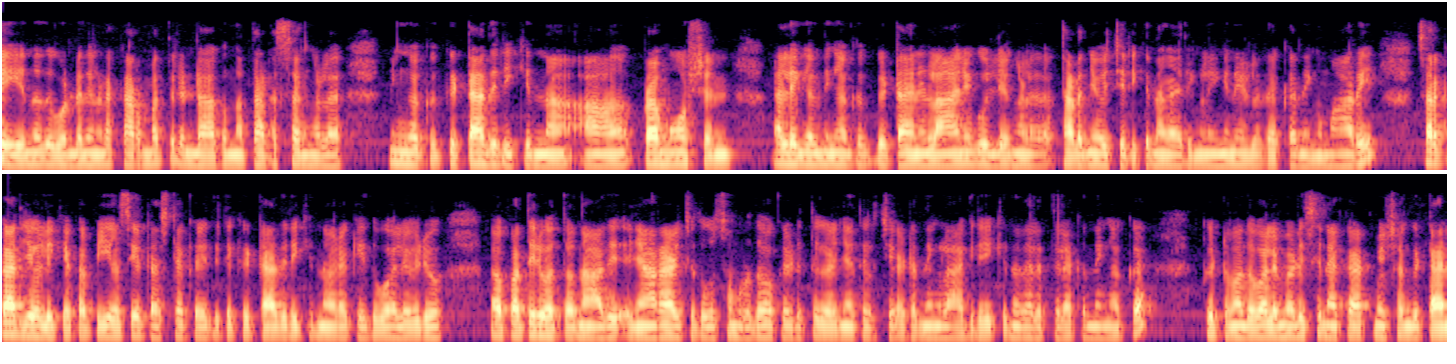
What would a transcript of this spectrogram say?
ചെയ്യുന്നത് കൊണ്ട് നിങ്ങളുടെ കർമ്മത്തിലുണ്ടാകുന്ന തടസ്സങ്ങൾ നിങ്ങൾക്ക് കിട്ടാതിരിക്കുന്ന പ്രമോഷൻ അല്ലെങ്കിൽ നിങ്ങൾക്ക് കിട്ടാനുള്ള ആനുകൂല്യങ്ങൾ തടഞ്ഞു വെച്ചിരിക്കുന്ന കാര്യങ്ങൾ ഇങ്ങനെയുള്ളതൊക്കെ നിങ്ങൾ മാറി സർക്കാർ ജോലിക്കൊക്കെ പി എസ് സി ടെസ്റ്റൊക്കെ എഴുതിയിട്ട് കിട്ടാതിരിക്കുന്നവരൊക്കെ ഇതുപോലെ ഒരു പത്തിരുപത്തൊന്ന് ആദ്യ ഞായറാഴ്ച ദിവസം വ്രതമൊക്കെ എടുത്തു കഴിഞ്ഞാൽ തീർച്ചയായിട്ടും നിങ്ങൾ ആഗ്രഹിക്കുന്ന തലത്തിലൊക്കെ നിങ്ങൾക്ക് കിട്ടും. അതുപോലെ മെഡിസിനൊക്കെ അഡ്മിഷൻ കിട്ടാൻ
